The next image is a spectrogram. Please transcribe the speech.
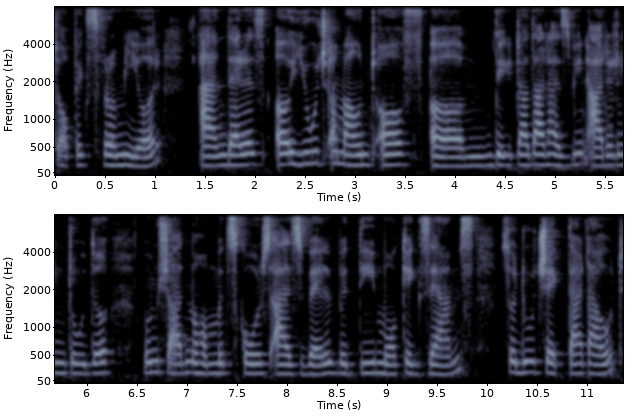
topics from here and there is a huge amount of um, data that has been added into the Mumshad Muhammad's course as well with the mock exams. So do check that out.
